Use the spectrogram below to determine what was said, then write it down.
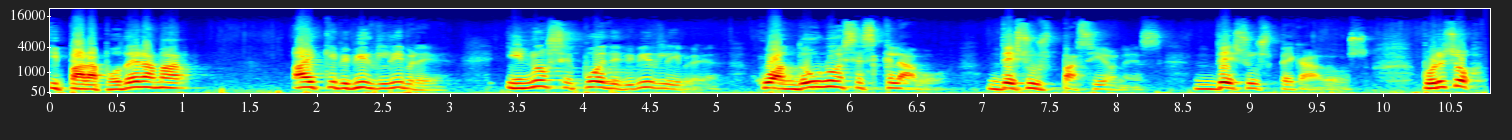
y para poder amar hay que vivir libre, y no se puede vivir libre cuando uno es esclavo de sus pasiones, de sus pecados. Por eso,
